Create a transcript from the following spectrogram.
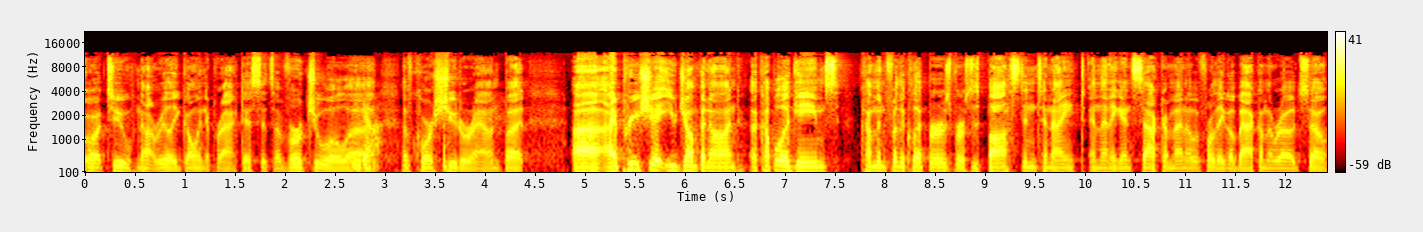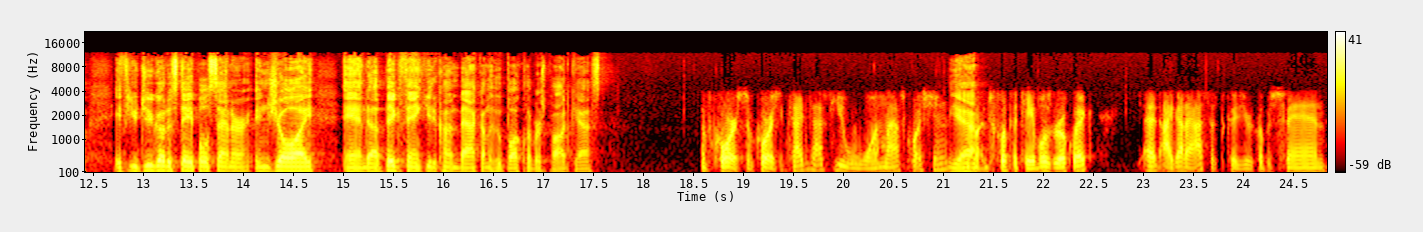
or to not really going to practice. It's a virtual, uh, yeah. of course, shoot around, but uh, I appreciate you jumping on a couple of games coming for the Clippers versus Boston tonight and then against Sacramento before they go back on the road. So if you do go to Staples Center, enjoy. And a big thank you to coming back on the Hoopball Clippers podcast. Of course, of course. Can I just ask you one last question? Yeah. Flip the tables real quick. I got to ask this because you're a Clippers fan,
